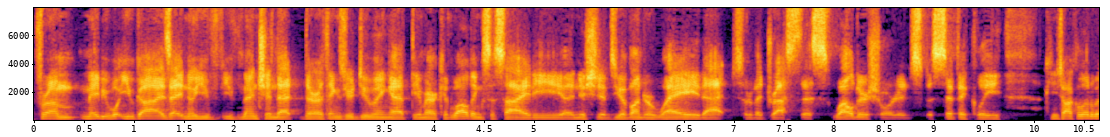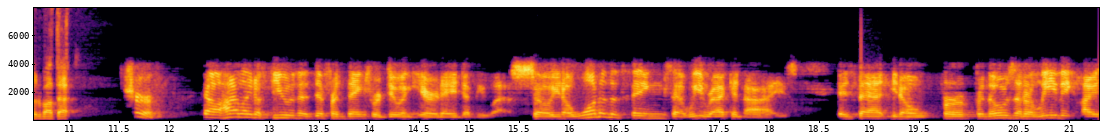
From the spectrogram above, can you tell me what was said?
from maybe what you guys. I know you've you've mentioned that there are things you're doing at the American Welding Society, uh, initiatives you have underway that sort of address this welder shortage specifically. Can you talk a little bit about that? Sure. Yeah, I'll highlight a few of the different things we're doing here at AWS. So, you know, one of the things that we recognize is that, you know, for, for those that are leaving high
